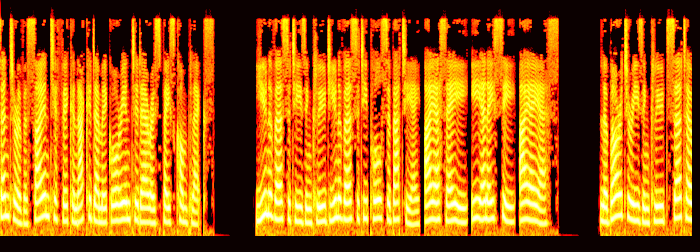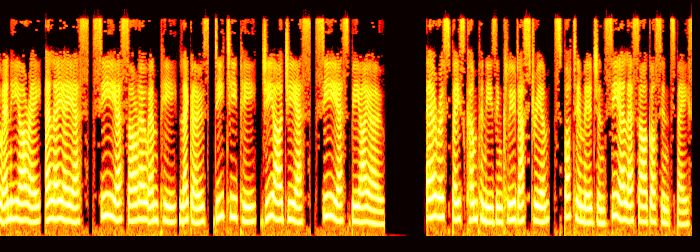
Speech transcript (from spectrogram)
centre of a scientific and academic-oriented aerospace complex. Universities include University Paul Sabatier, ISAE, ENAC, IAS. Laboratories include CERT-ONERA, LAAS, CESROMP LEGOS, DTP, GRGS, CESBIO. Aerospace companies include Astrium, Spot Image and CLS Argos Intespace.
